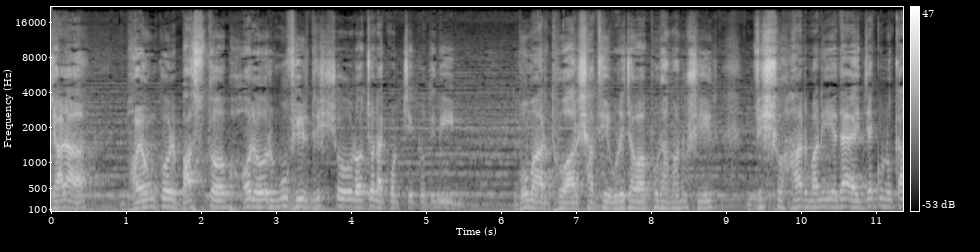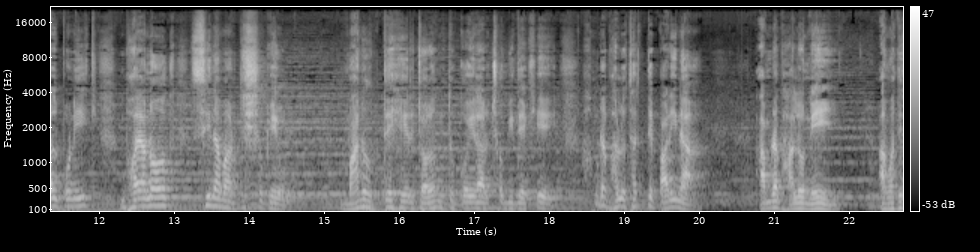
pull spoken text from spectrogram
যারা ভয়ঙ্কর বাস্তব হরর মুভির দৃশ্য রচনা করছে প্রতিদিন। বোমার ধোয়ার সাথে উড়ে যাওয়া পুরা মানুষের দৃশ্য হার মানিয়ে দেয় যে কোনো কাল্পনিক, ভয়ানক সিনেমার দৃশ্যকেও। মানব দেহের জ্বলন্ত কয়লার ছবি দেখে আমরা ভালো থাকতে পারি না। আমরা ভালো নেই আমাদের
